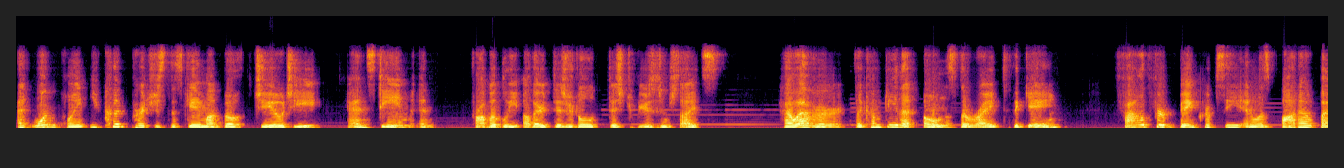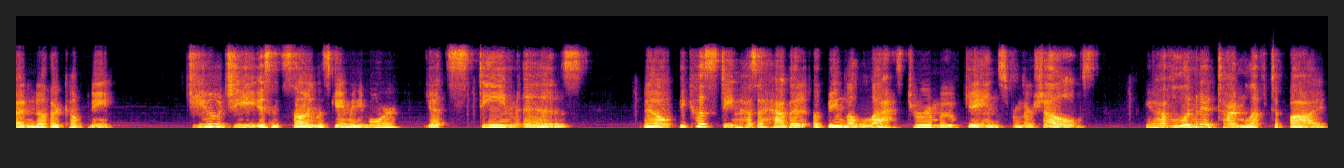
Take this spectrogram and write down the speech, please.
At one point, you could purchase this game on both GOG and Steam and probably other digital distribution sites. However, the company that owns the right to the game filed for bankruptcy and was bought out by another company. GOG isn't selling this game anymore, yet Steam is. Now, because Steam has a habit of being the last to remove games from their shelves, you have limited time left to buy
